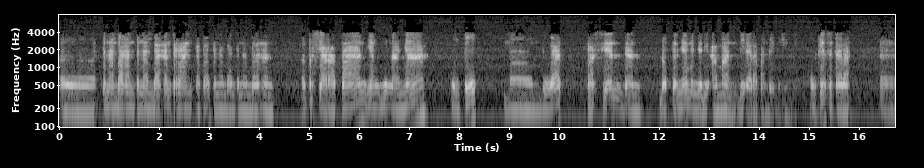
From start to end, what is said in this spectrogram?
uh, penambahan-penambahan perang apa penambahan-penambahan uh, persyaratan yang gunanya untuk membuat pasien dan dokternya menjadi aman di era pandemi ini. Mungkin secara uh,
